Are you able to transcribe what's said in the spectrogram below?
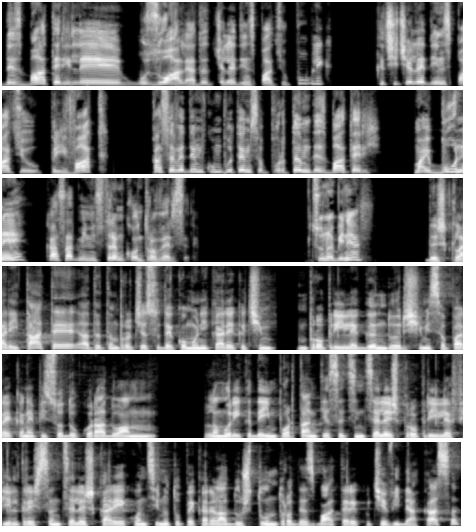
dezbaterile uzuale, atât cele din spațiu public, cât și cele din spațiu privat, ca să vedem cum putem să purtăm dezbateri mai bune ca să administrăm controversele. Sună bine? Deci claritate, atât în procesul de comunicare, cât și în în propriile gânduri și mi se pare că în episodul cu Radu am lămurit cât de important e să-ți înțelegi propriile filtre și să înțelegi care e conținutul pe care l aduci tu într-o dezbatere cu ce vii de acasă.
